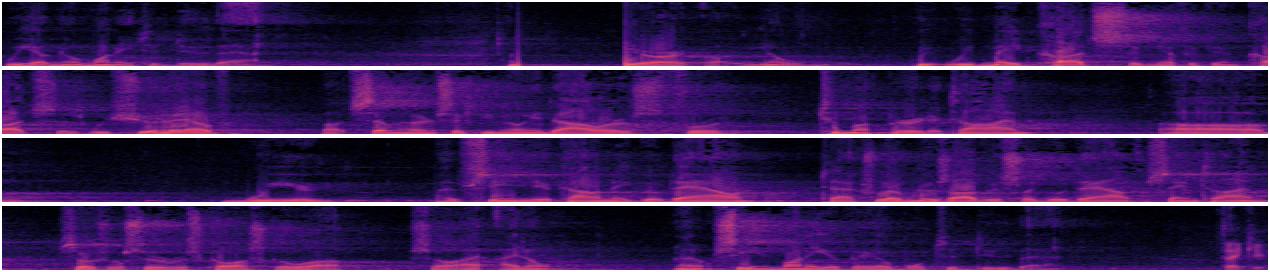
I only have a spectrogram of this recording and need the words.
We have no money to do that. We are, uh, you know, we, we've made cuts, significant cuts, as we should have, about $760 million for a two-month period of time. Um, we have seen the economy go down. Tax revenues obviously go down. At the same time, social service costs go up. So I, I don't, I don't see any money available to do that. Thank you.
